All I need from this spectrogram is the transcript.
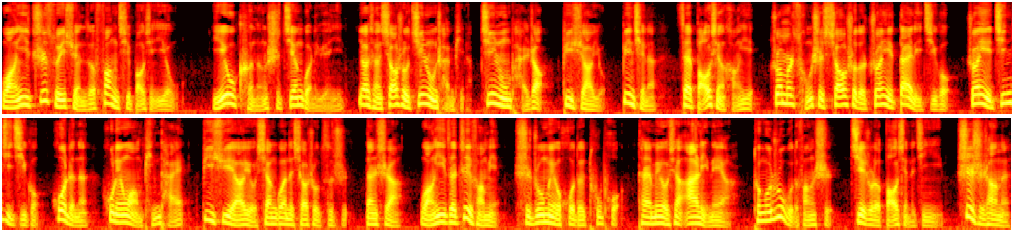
网易之所以选择放弃保险业务。也有可能是监管的原因。要想销售金融产品，金融牌照必须要有，并且呢，在保险行业专门从事销售的专业代理机构、专业经纪机构或者呢互联网平台，必须也要有相关的销售资质。但是啊，网易在这方面始终没有获得突破，它也没有像阿里那样通过入股的方式介入了保险的经营。事实上呢，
